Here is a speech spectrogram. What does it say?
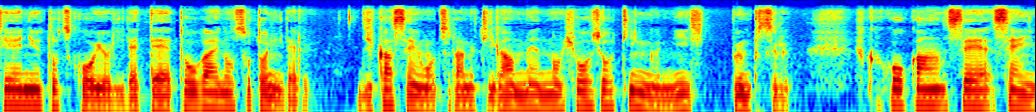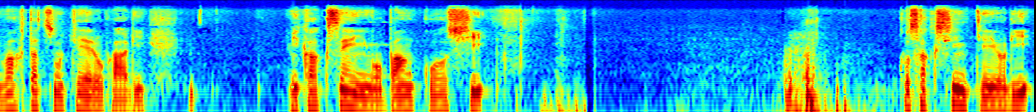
経乳突孔より出て当該の外に出る自家線を貫き顔面の表情筋群に分布する。副交感性繊維は2つの経路があり、味覚繊維を伴行し、鼓索神経より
